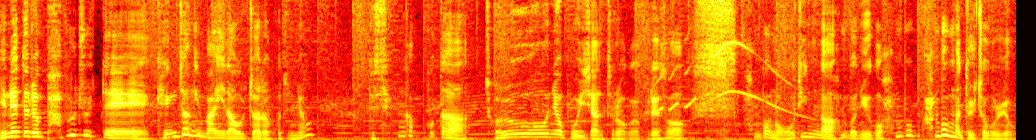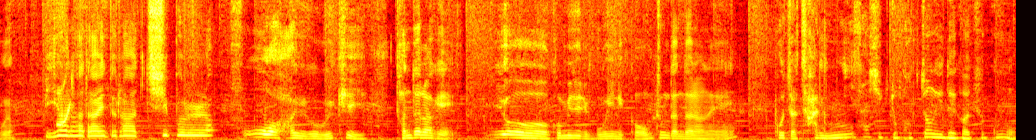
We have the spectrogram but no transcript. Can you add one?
얘네들은 밥을 줄 때 굉장히 많이 나올 줄 알았거든요. 근데 생각보다 전혀 보이지 않더라고요. 그래서 한번 어디 있나 한번 이거 한 번 한 번만 들춰보려고요. 미안하다 얘들아 집을 우와 이거 왜 이렇게 단단하게 이야 거미들이 모이니까 엄청 단단하네. 보자 잘 있니? 사실 좀 걱정이 돼가지고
